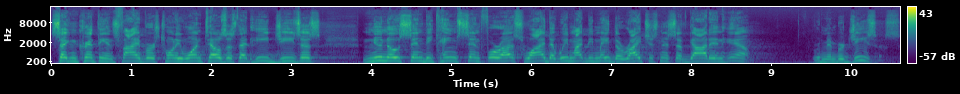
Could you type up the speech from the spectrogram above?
2 Corinthians 5, verse 21 tells us that He, Jesus, knew no sin, became sin for us. Why? That we might be made the righteousness of God in Him. Remember Jesus.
